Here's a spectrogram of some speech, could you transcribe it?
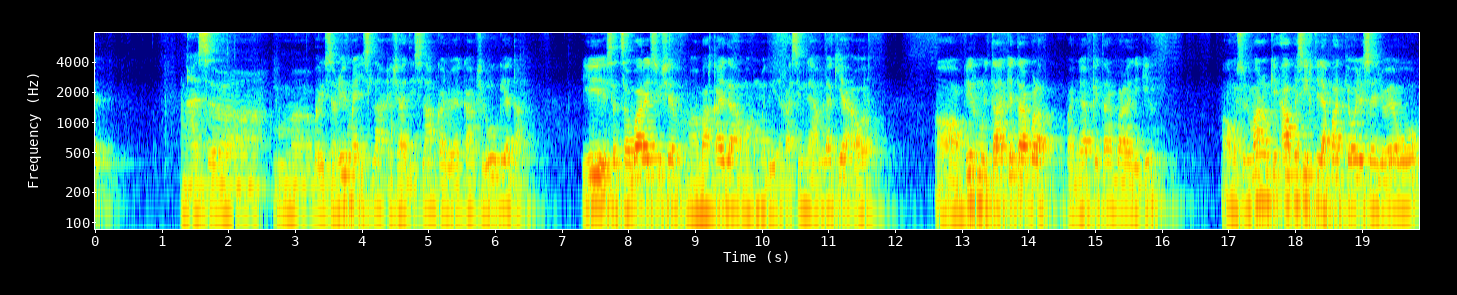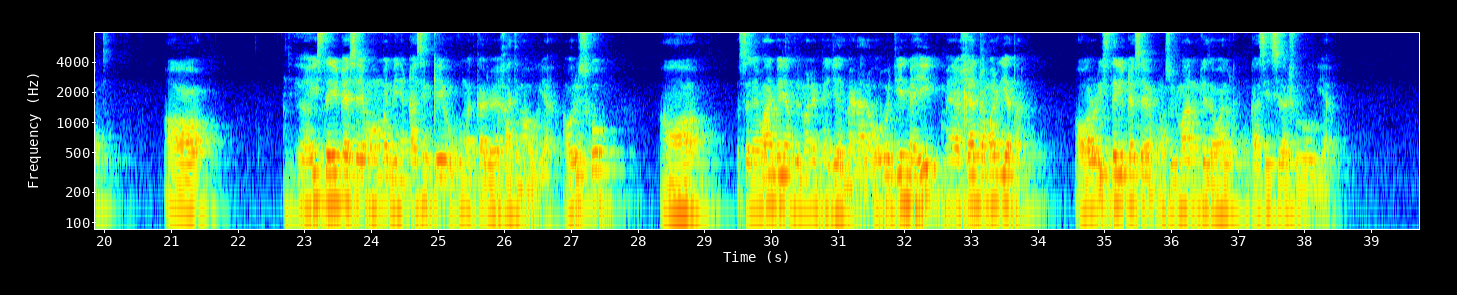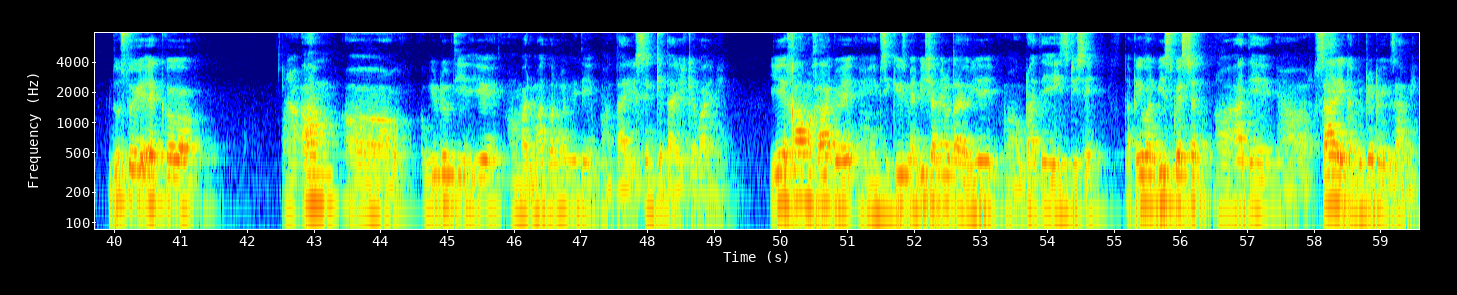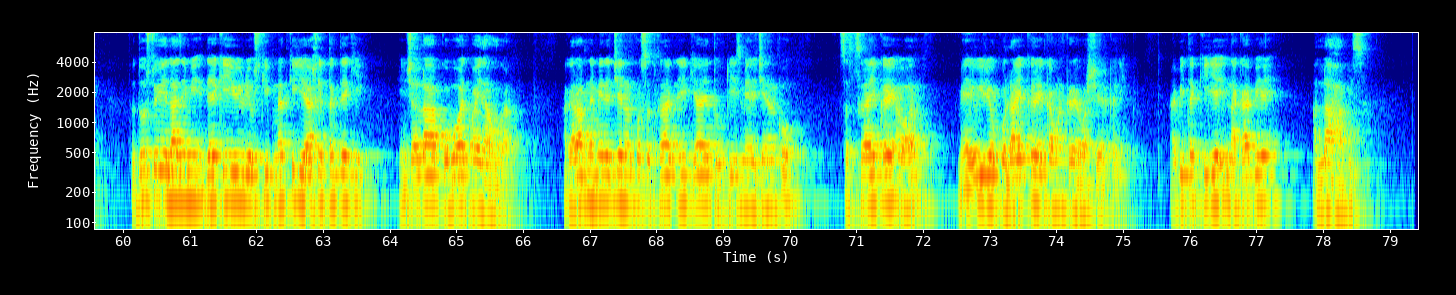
بڑی صغیر میں اسلام، اشاعت اسلام کا جو ہے کام شروع ہو گیا تھا۔ یہ ست سو بارہ عیسوی سے باقاعدہ محمد بن قاسم نے حملہ کیا اور پھر ملتان کے طرف بڑھا پنجاب کی طرف بڑھا لیکن مسلمانوں کے آپسی اختلافات کی وجہ سے جو ہے وہ اس طریقے سے محمد بن قاسم کے حکومت کا جو ہے خاتمہ ہو گیا اور اس کو سلیمان بن عبد الملک نے جیل میں ڈالا وہ جیل میں ہی میرے خیال میں مر گیا تھا۔ اور اس طریقے سے مسلمانوں کے زوال کا سلسلہ شروع ہو گیا۔ دوستو، یہ ایک اہم ویڈیو تھی۔ یہ معلومات پر مبنی تھی، تاریخ، سندھ کے تاریخ کے بارے میں۔ یہ خواہ مخواہ جو ہے، ایم سی کیوز میں بھی شامل ہوتا ہے اور یہ اٹھاتے ہیں ہسٹری سے۔ تقریباً بیس کویسچن آتے ہیں سارے کمپیوٹیٹو ایگزام میں۔ تو دوستو، یہ لازمی دیکھیں یہ ویڈیو، اسکپ مت کیجیے، آخر تک دیکھیے۔ انشاءاللہ آپ کو بہت فائدہ ہوگا۔ اگر آپ نے میرے چینل کو سبسکرائب نہیں کیا ہے تو پلیز میرے چینل کو سبسکرائب کریں اور میرے ویڈیو کو لائک کریں، کمنٹ کریں اور شیئر کریں۔ ابھی تک کے لیے اتنا کافی ہے۔ اللہ حافظ۔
